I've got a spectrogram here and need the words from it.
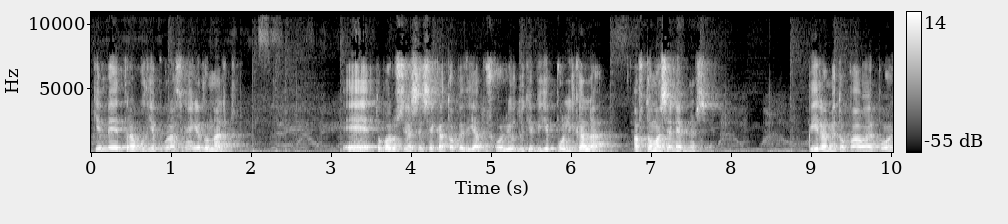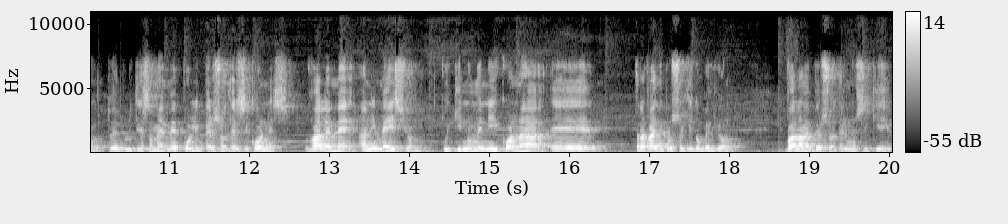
και με τραγούδια που γράφτηκαν για τον Άλκη. Ε, το παρουσίασε σε 100 παιδιά του σχολείου του και πήγε πολύ καλά. Αυτό μας ενέπνευσε. Πήραμε το PowerPoint, το εμπλουτίσαμε με πολύ περισσότερες εικόνες. Βάλαμε animation, που η κινούμενη εικόνα ε, τραβάει την προσοχή των παιδιών. Βάλαμε περισσότερη μουσική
